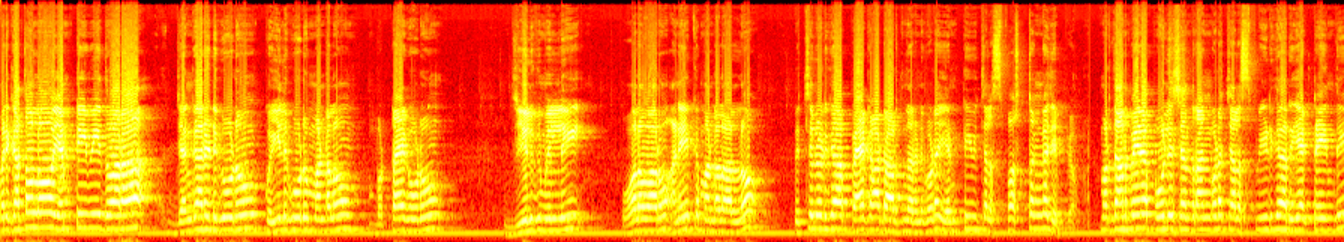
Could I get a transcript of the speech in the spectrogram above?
మరి గతంలో ఎంటీవీ ద్వారా జంగారెడ్డిగూడెం కొయ్యలగూడెం మండలం బుట్టాయగూడెం జీలుగుమిల్లి పోలవరం అనేక మండలాల్లో విచ్చలుడిగా పేకాట ఆడుతున్నారని కూడా ఎన్టీవీ చాలా స్పష్టంగా చెప్పాం. మరి దానిపైన పోలీస్ యంత్రాంగం కూడా చాలా స్పీడ్గా రియాక్ట్ అయింది.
